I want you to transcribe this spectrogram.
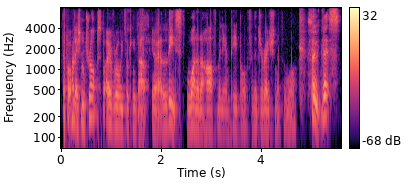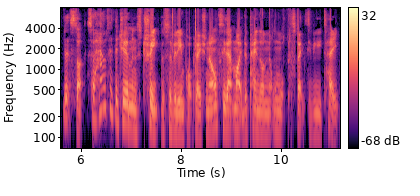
the population drops, but overall, we're talking about you know at least one and a half million people for the duration of the war. So let's let's start. So how did the Germans treat the civilian population? Now, obviously, that might depend on, on what perspective you take.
